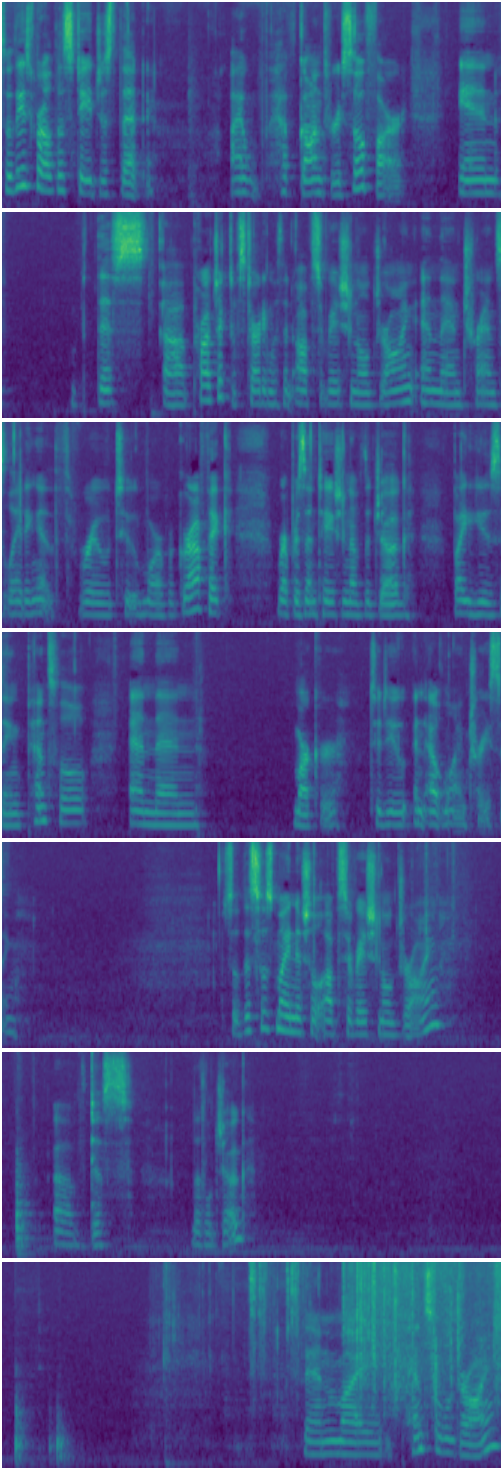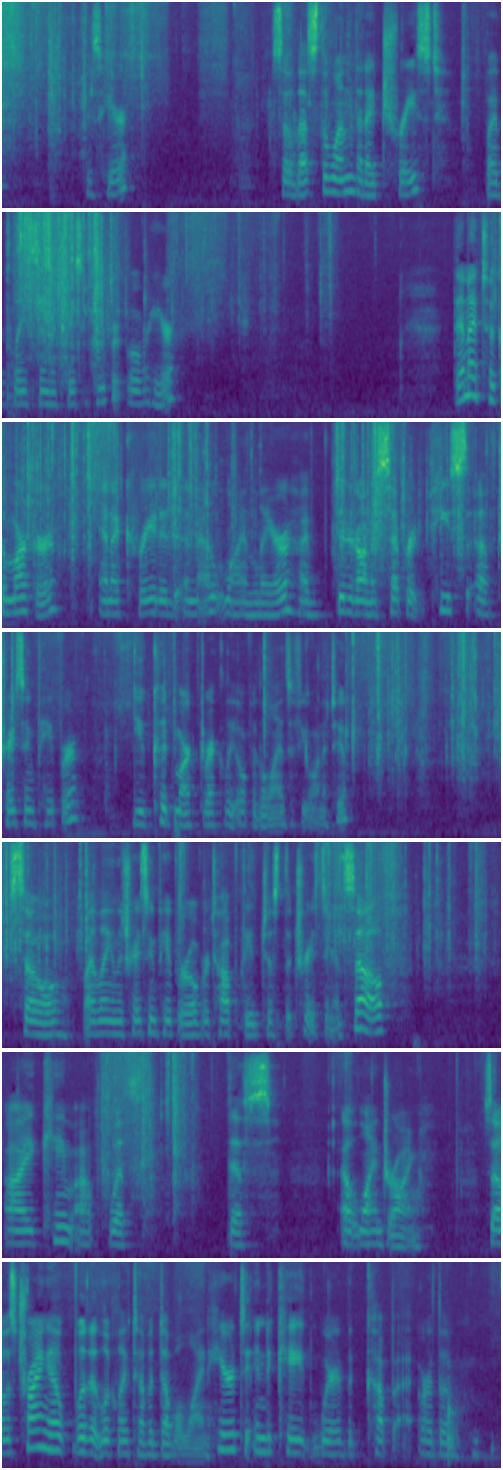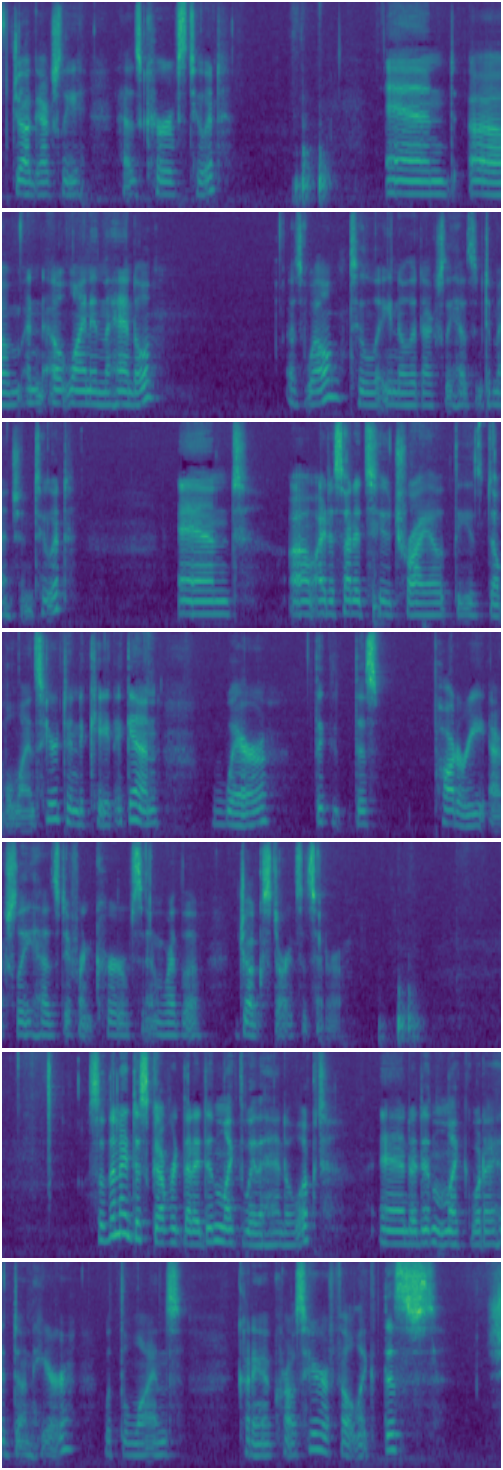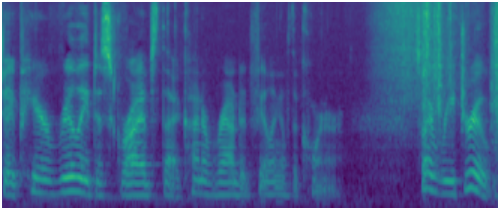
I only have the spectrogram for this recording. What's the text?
So these were all the stages that I have gone through so far in this uh, project of starting with an observational drawing and then translating it through to more of a graphic representation of the jug by using pencil and then marker to do an outline tracing. So this was my initial observational drawing of this little jug. Then my pencil drawing is here. So that's the one that I traced by placing the tracing paper over here. Then I took a marker and I created an outline layer. I did it on a separate piece of tracing paper. You could mark directly over the lines if you wanted to. So by laying the tracing paper over top of the, just the tracing itself, I came up with this outline drawing. So I was trying out what it looked like to have a double line here to indicate where the cup or the jug actually has curves to it. And um, an outline in the handle as well to let you know that it actually has a dimension to it. And um, I decided to try out these double lines here to indicate again where the, this pottery actually has different curves and where the jug starts, etc. So then I discovered that I didn't like the way the handle looked and I didn't like what I had done here with the lines cutting across here. I felt like this shape here really describes that kind of rounded feeling of the corner. So I redrew.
